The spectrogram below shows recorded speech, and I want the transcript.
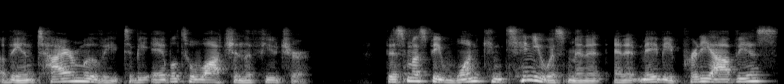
of the entire movie to be able to watch in the future. This must be one continuous minute, and it may be pretty obvious,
